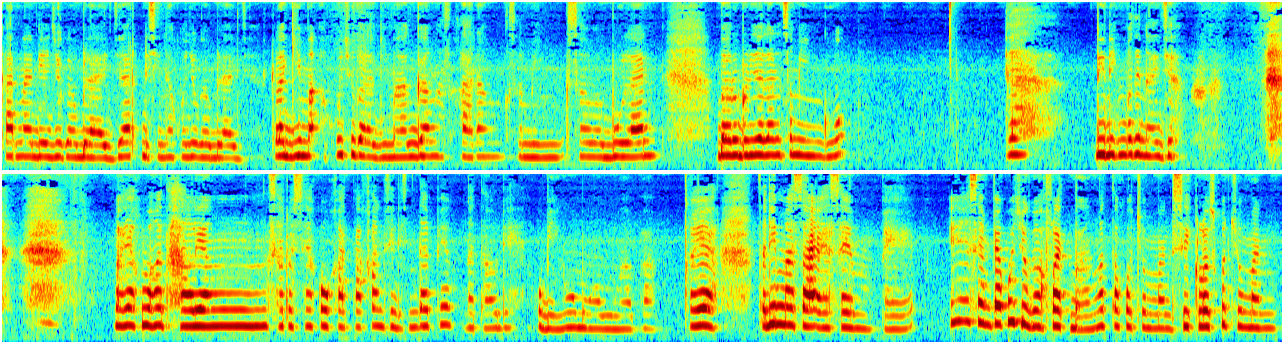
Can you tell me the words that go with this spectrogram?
karena dia juga belajar di sini aku juga belajar lagi aku juga lagi magang sekarang seming sebulan. Baru berjalan seminggu. Ya dinikmatin aja. Banyak banget hal yang seharusnya aku katakan sih di sini tapi nggak tahu deh. Aku bingung mau ngomong apa. Kayak tadi masa SMP ini SMP aku juga flat banget. Aku cuman siklusku cuman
